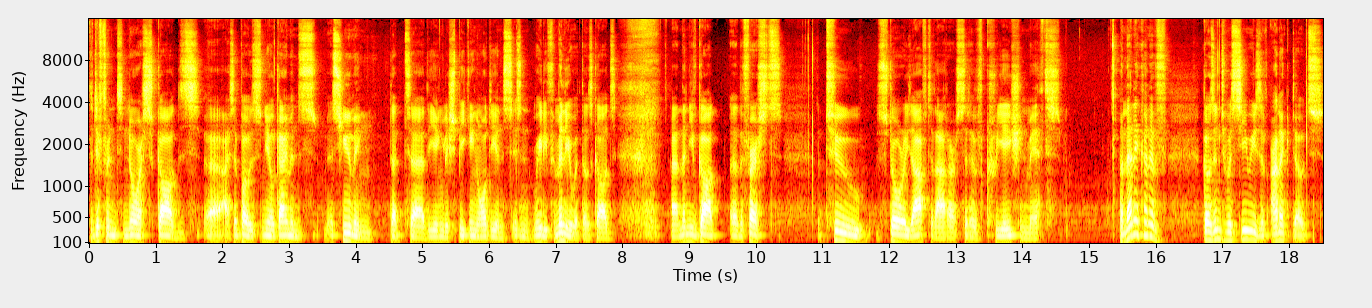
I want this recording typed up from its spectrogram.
the different Norse gods. Uh, I suppose Neil Gaiman's assuming that uh, the English speaking audience isn't really familiar with those gods. And then you've got uh, the first Two stories after that are sort of creation myths. And then it kind of goes into a series of anecdotes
